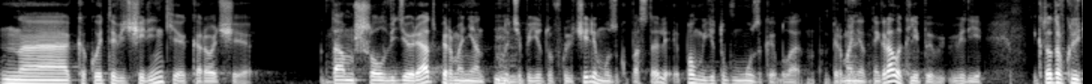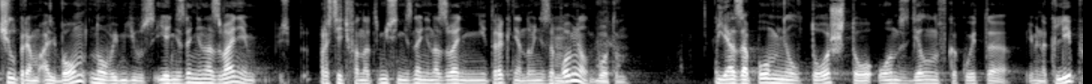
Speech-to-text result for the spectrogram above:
на какой-то вечеринке, короче, там шел видеоряд перманент, ну, типа, YouTube включили, музыку поставили. По-моему, YouTube музыкой была. ну, Там перманентно играла, клипы вели. И кто-то включил прям альбом новый Мьюз. Я не знаю ни названия, простите, фанаты Мьюз, не знаю ни названия, ни трека, ни одного не запомнил. Вот он. Я запомнил то, что он сделан в какой-то именно клип.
